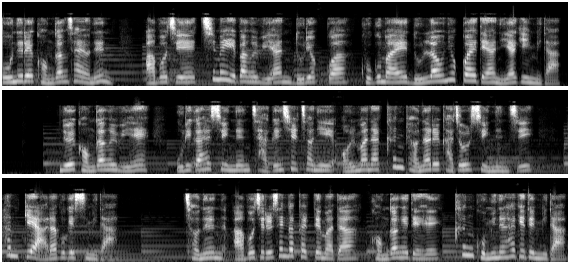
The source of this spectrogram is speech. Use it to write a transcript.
오늘의 건강 사연은 아버지의 치매 예방을 위한 노력과 고구마의 놀라운 효과에 대한 이야기입니다. 뇌 건강을 위해 우리가 할 수 있는 작은 실천이 얼마나 큰 변화를 가져올 수 있는지 함께 알아보겠습니다. 저는 아버지를 생각할 때마다 건강에 대해 큰 고민을 하게 됩니다.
